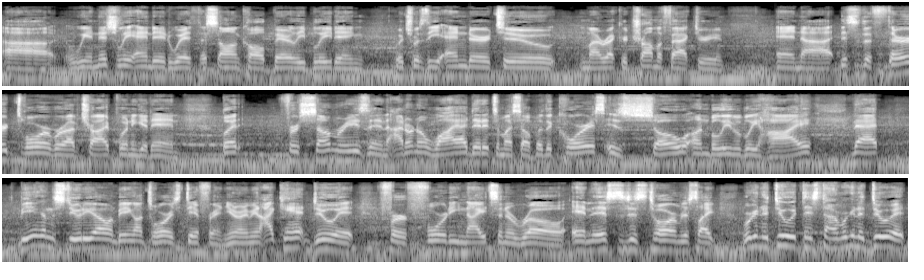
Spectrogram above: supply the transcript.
uh, we initially ended with a song called Barely Bleeding, which was the ender to my record Trauma Factory. And uh, this is the third tour where I've tried putting it in. But for some reason, I don't know why I did it to myself, but the chorus is so unbelievably high that being in the studio and being on tour is different. You know what I mean? I can't do it for 40 nights in a row. And this is this tour. I'm just like, we're going to do it this time. We're going to do it.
